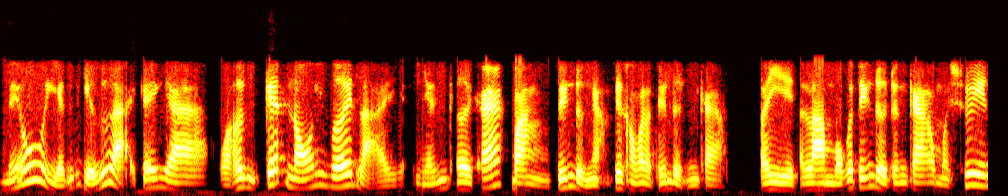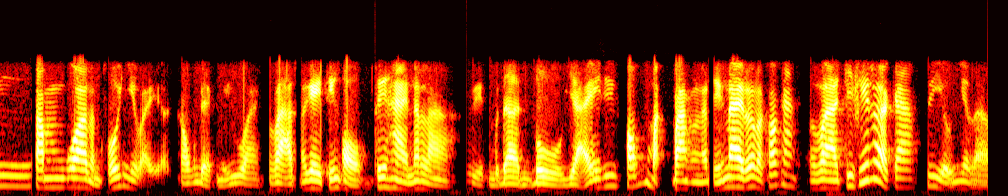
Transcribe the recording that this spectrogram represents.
Nếu vẫn giữ lại cái ga Hòa Hưng kết nối với lại những nơi khác bằng tuyến đường ngầm chứ không phải là tuyến đường cao tại vì làm một cái tuyến đường trên cao mà xuyên tâm qua thành phố như vậy không đẹp mỹ quan. Và nó gây tiếng ồn. Thứ hai nó là việc mà đền bù giải phóng mặt bằng hiện nay rất là khó khăn. Và chi phí rất là cao. Ví dụ như là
